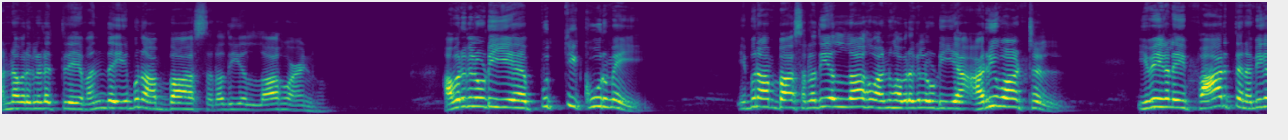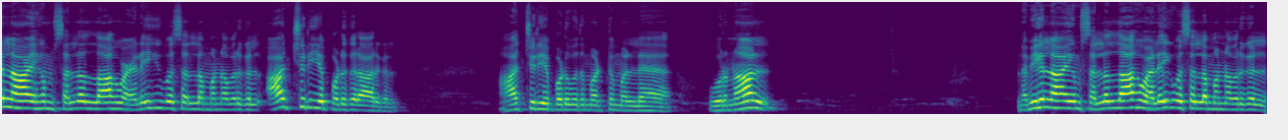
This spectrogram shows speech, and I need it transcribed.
அன்னவர்களிடத்திலே வந்த இபுன் அப்பாஸ் ரதியல்லாஹு அன்ஹு. அவர்களுடைய புத்தி கூர்மை இபுன் அப்பாஸ் ரதியல்லாஹு அன்ஹு அவர்களுடைய அறிவாற்றல் இவைகளை பார்த்த நபிகள் நாயகம் சல்லல்லாஹு அலஹி வசல்லம் அன்னவர்கள் ஆச்சரியப்படுகிறார்கள். ஆச்சரியப்படுவது மட்டுமல்ல ஒரு நாள் நபிகள் நாயகம் சல்லல்லாஹு அலைஹி வசல்லம் அன்னவர்கள்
